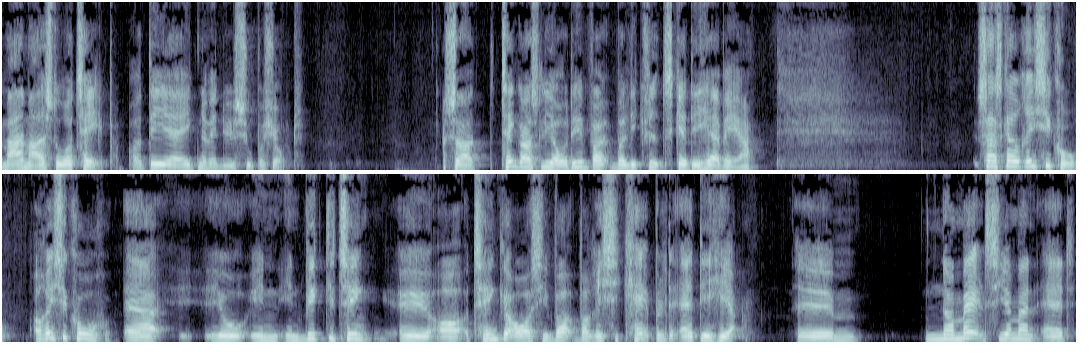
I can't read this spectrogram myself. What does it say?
meget, meget store tab, og det er ikke nødvendigvis super sjovt. Så tænk også lige over det, hvor, hvor likvidt skal det her være. Så har jeg skrevet risiko, og risiko er jo en, en vigtig ting øh, og tænke over og sige, hvor, hvor risikabelt er det her. Øh, normalt siger man, at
